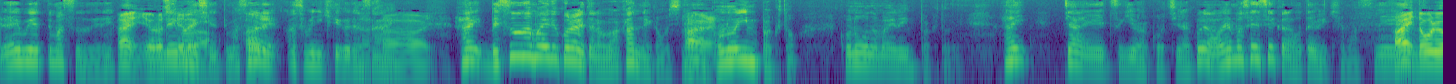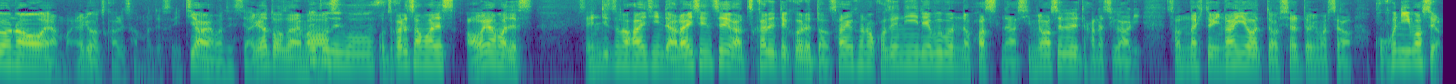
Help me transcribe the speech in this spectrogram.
ーライブやってますのでね。はいよろしライブ配信やってますので、遊びに来てくはい、ださい。はい、別の名前で来られたらわかんないかもしれない。はい。このインパクト。このお名前のインパクトで。はい。じゃあ、えー次はこちら。これは青山先生からお便り来てますね。はい、同僚の青山よりお疲れ様です。一青山先生、ありがとうございありがとうごます。ざいますお。疲れ様です。青山です。先日の配信で新井先生が疲れてくると財布の小銭入れ部分のファスナー閉め忘れるって話があり、そんな人いないよっておっしゃっておりましたが、ここにいますよ。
